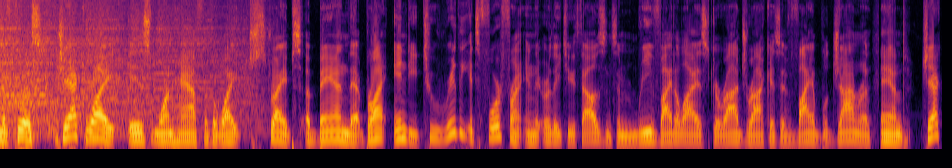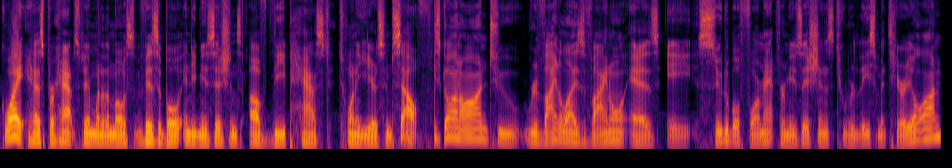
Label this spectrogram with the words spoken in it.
And of course, Jack White is one half of the White Stripes, a band that brought indie to really its forefront in the early 2000s and revitalized garage rock as a viable genre. And Jack White has perhaps been one of the most visible indie musicians of the past 20 years himself. He's gone on to revitalize vinyl as a suitable format for musicians to release material on.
